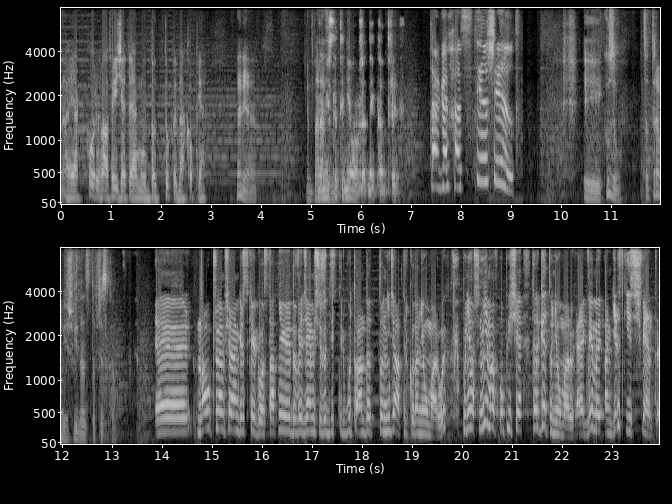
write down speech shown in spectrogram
No. Ale jak kurwa wyjdzie, to jak mu do dupy nakopię. No nie. Dwa No razy. niestety nie mam żadnej kontry. Target has steel shield. I Kuzu, co ty robisz, widząc to wszystko? Eee, nauczyłem się angielskiego ostatnio i dowiedziałem się, że Distribute Undead to nie działa tylko na nieumarłych, ponieważ nie ma w opisie targetu nieumarłych, a jak wiemy, angielski jest święty.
